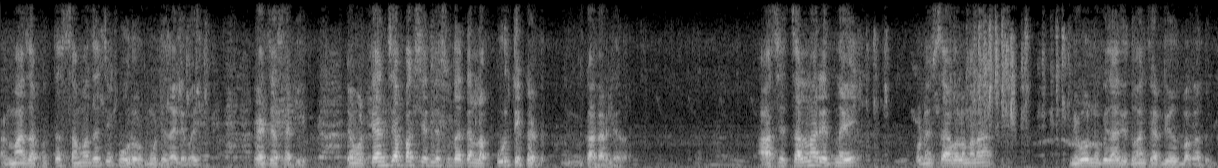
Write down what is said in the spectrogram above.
आणि माझा फक्त समाजाचे पोरं मोठे झाले पाहिजे. याच्यासाठी. त्यामुळे त्यांच्या पक्षातले सुद्धा त्यांना पुरते कट कदारले जातात. असे चालणार येत नाही. फडणवीस साहेबाला म्हणा निवडणुकीच्या आधी दोन चार दिवस बघा तुम्ही.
